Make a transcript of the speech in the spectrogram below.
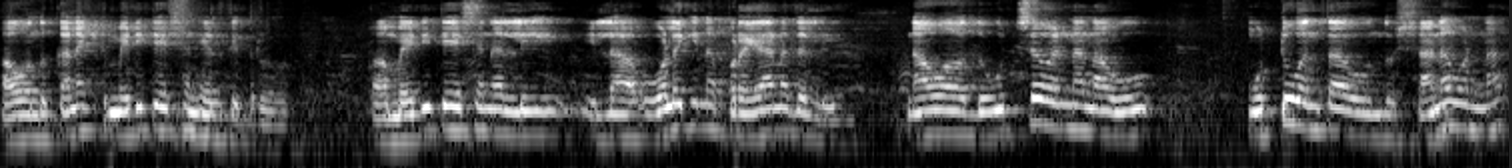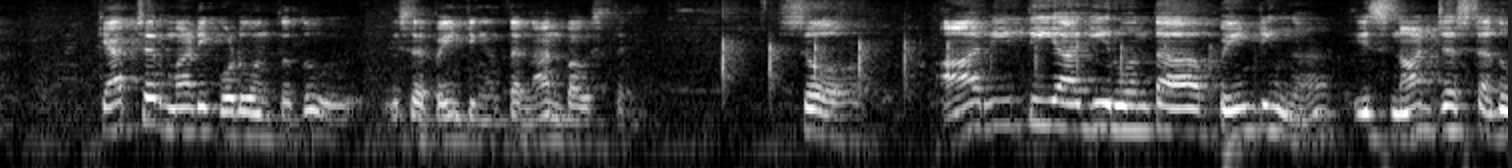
ಆ ಒಂದು ಕನೆಕ್ಟ್ ಮೆಡಿಟೇಷನ್ ಹೇಳ್ತಿದ್ರು. ಆ ಮೆಡಿಟೇಷನಲ್ಲಿ ಇಲ್ಲ ಒಳಗಿನ ಪ್ರಯಾಣದಲ್ಲಿ ನಾವು ಅದು ಉಚ್ಚವನ್ನು ನಾವು ಮುಟ್ಟುವಂಥ ಒಂದು ಕ್ಷಣವನ್ನು ಕ್ಯಾಪ್ಚರ್ ಮಾಡಿ ಕೊಡುವಂಥದ್ದು ಇಸ್ ಅ ಪೇಂಟಿಂಗ್ ಅಂತ ನಾನು ಭಾವಿಸ್ತೇನೆ ಸೊ ಆ ರೀತಿಯಾಗಿ ಇರುವಂಥ ಪೇಂಟಿಂಗ್ ಇಸ್ ನಾಟ್ ಜಸ್ಟ್ ಅದು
